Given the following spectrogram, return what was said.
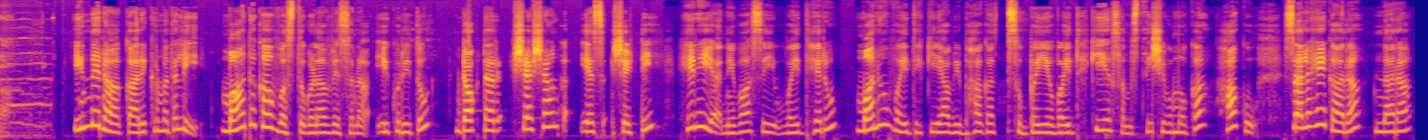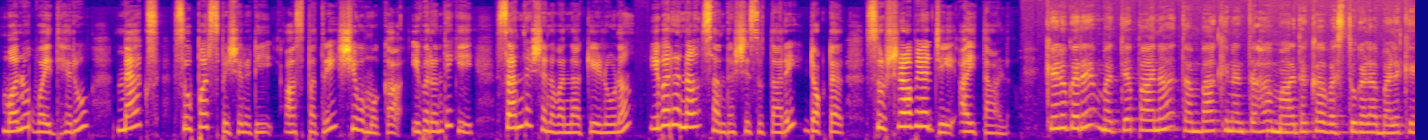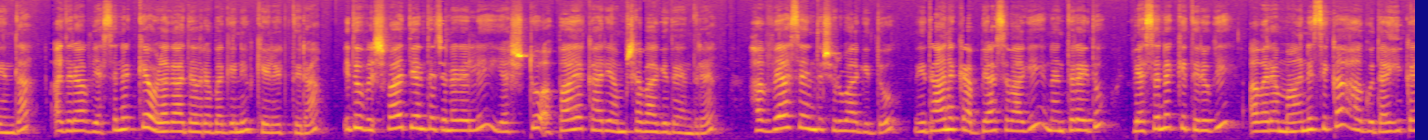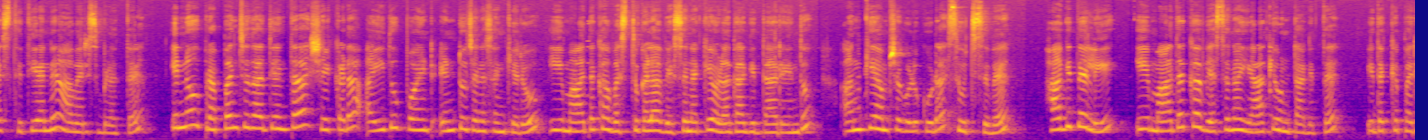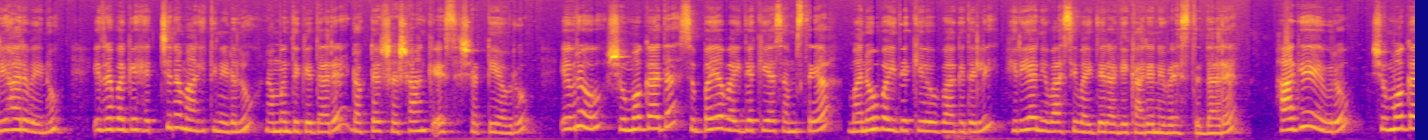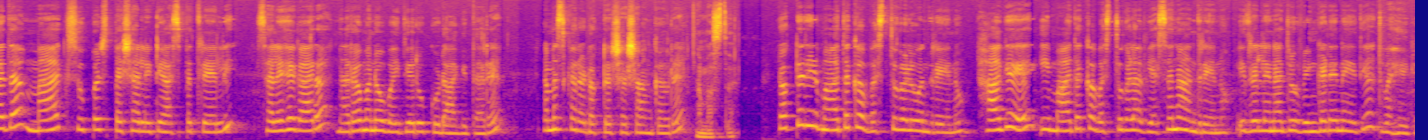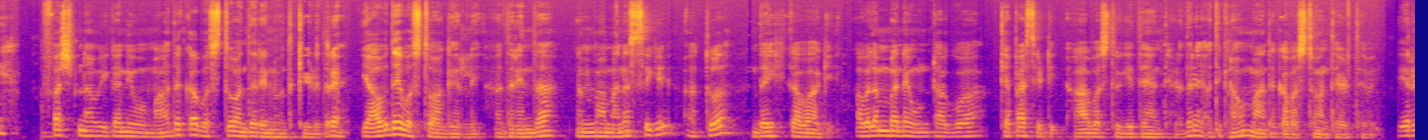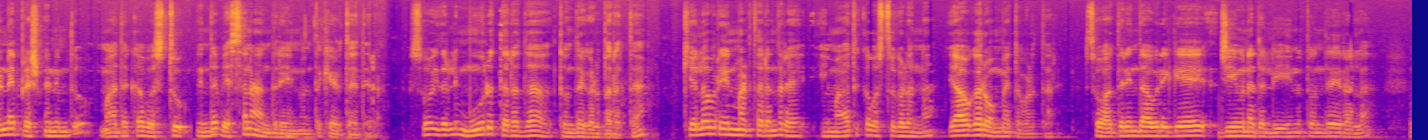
ಇಂದಿನ ಕಾರ್ಯಕ್ರಮದಲ್ಲಿ ಮಾದಕ ವಸ್ತುಗಳ ವ್ಯಸನ ಈ ಕುರಿತು ಡಾಕ್ಟರ್ ಶಶಾಂಕ್ ಎಸ್ ಶೆಟ್ಟಿ ಹಿರಿಯ ನಿವಾಸಿ ವೈದ್ಯರು, ಮನೋವೈದ್ಯಕೀಯ ವಿಭಾಗ ಸುಬ್ಬಯ್ಯ ವೈದ್ಯಕೀಯ ಸಂಸ್ಥೆ ಶಿವಮೊಗ್ಗ ಹಾಗೂ ಸಲಹೆಗಾರ ನರ ಮನೋವೈದ್ಯರು, ಮ್ಯಾಕ್ಸ್ ಸೂಪರ್ ಸ್ಪೆಷಾಲಿಟಿ ಆಸ್ಪತ್ರೆ ಶಿವಮೊಗ್ಗ ಇವರೊಂದಿಗೆ ಸಂದರ್ಶನವನ್ನ ಕೇಳೋಣ. ಇವರನ್ನ ಸಂದರ್ಶಿಸುತ್ತಾರೆ ಡಾಕ್ಟರ್ ಸುಶ್ರಾವ್ಯ ಜೆ ಐತಾಳ್. ಕೆಳುಗರೆ ಮದ್ಯಪಾನ, ತಂಬಾಕಿನಂತಹ ಮಾದಕ ವಸ್ತುಗಳ ಬಳಕೆಯಿಂದ ಅದರ ವ್ಯಸನಕ್ಕೆ ಒಳಗಾದವರ ಬಗ್ಗೆ ನೀವು ಕೇಳಿರ್ತೀರಾ? ಇದು ವಿಶ್ವಾದ್ಯಂತ ಜನರಲ್ಲಿ ಎಷ್ಟು ಅಪಾಯಕಾರಿ ಅಂಶವಾಗಿದೆ ಅಂದ್ರೆ ಹವ್ಯಾಸ ಎಂದು ಶುರುವಾಗಿದ್ದು, ನಿಧಾನಕ್ಕೆ ಅಭ್ಯಾಸವಾಗಿ ನಂತರ ಇದು ವ್ಯಸನಕ್ಕೆ ತಿರುಗಿ ಅವರ ಮಾನಸಿಕ ಹಾಗೂ ದೈಹಿಕ ಸ್ಥಿತಿಯನ್ನೇ ಆವರಿಸಿಬಿಡುತ್ತೆ. ಇನ್ನು ಪ್ರಪಂಚದಾದ್ಯಂತ ಶೇಕಡ ಐದು ಪಾಯಿಂಟ್ ಎಂಟು ಜನಸಂಖ್ಯೆಯರು ಈ ಮಾದಕ ವಸ್ತುಗಳ ವ್ಯಸನಕ್ಕೆ ಒಳಗಾಗಿದ್ದಾರೆ ಎಂದು ಅಂಕಿಅಂಶಗಳು ಕೂಡ ಸೂಚಿಸಿವೆ. ಹಾಗಿದ್ದಲ್ಲಿ ಈ ಮಾದಕ ವ್ಯಸನ ಯಾಕೆ ಉಂಟಾಗುತ್ತೆ? ಇದಕ್ಕೆ ಪರಿಹಾರವೇನು? ಇದರ ಬಗ್ಗೆ ಹೆಚ್ಚಿನ ಮಾಹಿತಿ ನೀಡಲು ನಮ್ಮೊಂದಿಗಿದ್ದಾರೆ ಡಾಕ್ಟರ್ ಶಶಾಂಕ್ ಎಸ್ ಶೆಟ್ಟಿ ಅವರು. ಇವರು ಶಿವಮೊಗ್ಗದ ಸುಬ್ಬಯ್ಯ ವೈದ್ಯಕೀಯ ಸಂಸ್ಥೆಯ ಮನೋವೈದ್ಯಕೀಯ ವಿಭಾಗದಲ್ಲಿ ಹಿರಿಯ ನಿವಾಸಿ ವೈದ್ಯರಾಗಿ ಕಾರ್ಯನಿರ್ವಹಿಸುತ್ತಿದ್ದಾರೆ. ಹಾಗೆ ಇವರು ಶಿವಮೊಗ್ಗದ ಮ್ಯಾಕ್ ಸೂಪರ್ ಸ್ಪೆಷಾಲಿಟಿ ಆಸ್ಪತ್ರೆಯಲ್ಲಿ ಸಲಹೆಗಾರ ನರಮನೋವೈದ್ಯರು ಕೂಡ ಆಗಿದ್ದಾರೆ. ನಮಸ್ಕಾರ ಡಾಕ್ಟರ್ ಶಶಾಂಕ್ ಅವರೇ. ನಮಸ್ತೆ. ಡಾಕ್ಟರ್ ಈ ಮಾದಕ ವಸ್ತುಗಳು ಅಂದ್ರೆ ಏನು? ಹಾಗೆ ಈ ಮಾದಕ ವಸ್ತುಗಳ ವ್ಯಸನ ಅಂದ್ರೆ ಏನು? ಇದರಲ್ಲಿ ಏನಾದ್ರೂ ವಿಂಗಡಣೆ ಇದೆಯಾ ಅಥವಾ ಹೇಗೆ? ಫಸ್ಟ್ ನಾವೀಗ ನೀವು ಮಾದಕ ವಸ್ತು ಅಂದರೇನು ಅಂತ ಕೇಳಿದ್ರೆ ಯಾವುದೇ ವಸ್ತು ಆಗಿರಲಿ, ಅದರಿಂದ ನಮ್ಮ ಮನಸ್ಸಿಗೆ ಅಥವಾ ದೈಹಿಕವಾಗಿ ಅವಲಂಬನೆ ಉಂಟಾಗುವ ಕೆಪಾಸಿಟಿ ಆ ವಸ್ತುಗಿದೆ ಅಂತ ಹೇಳಿದ್ರೆ ಅದಕ್ಕೆ ನಾವು ಮಾದಕ ವಸ್ತು ಅಂತ ಹೇಳ್ತೇವೆ. ಎರಡನೇ ಪ್ರಶ್ನೆ ನಿಮ್ದು, ಮಾದಕ ವಸ್ತುವಿಂದ ವ್ಯಸನ ಅಂದ್ರೆ ಏನು ಅಂತ ಕೇಳ್ತಾ ಇದ್ದೀರಾ? ಸೊ ಇದರಲ್ಲಿ ಮೂರು ತರದ ತೊಂದರೆಗಳು ಬರುತ್ತೆ. ಕೆಲವರು ಏನ್ ಮಾಡ್ತಾರೆ ಅಂದ್ರೆ ಈ ಮಾದಕ ವಸ್ತುಗಳನ್ನ ಯಾವಾಗಾರು ಒಮ್ಮೆ ತಗೊಳ್ತಾರೆ. ಸೊ ಅದರಿಂದ ಅವರಿಗೆ ಜೀವನದಲ್ಲಿ ಏನು ತೊಂದರೆ ಇರಲ್ಲ.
